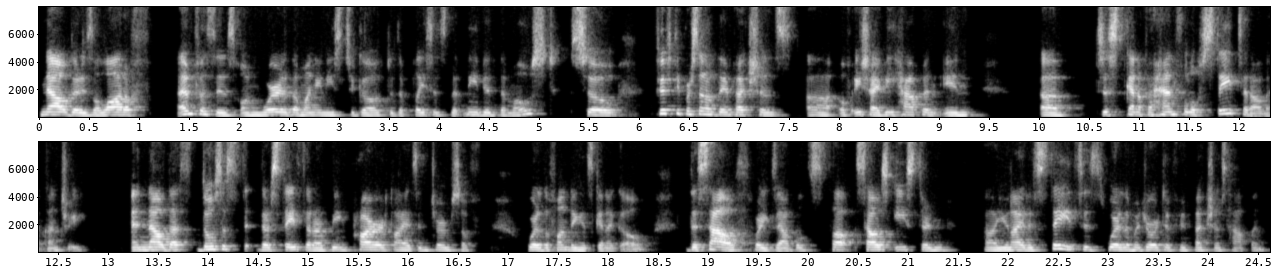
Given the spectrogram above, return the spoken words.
now there is a lot of emphasis on where the money needs to go to the places that need it the most. So 50% of the infections uh, of HIV happen in uh, just kind of a handful of states around the country. And now that's those are st- states that are being prioritized in terms of where the funding is going to go. The South, for example, southeastern uh, United States is where the majority of infections happen.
